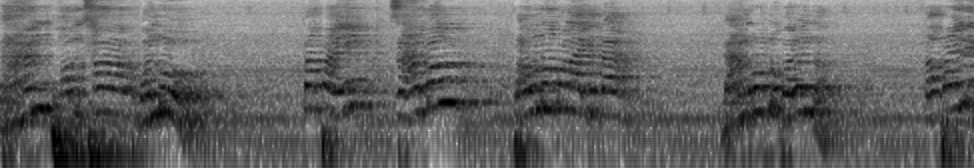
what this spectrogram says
धान फल्छ भन्नु हो तपाईँ चामल पाउनको लागि त धान रोप्नु पऱ्यो नि। त तपाईँले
